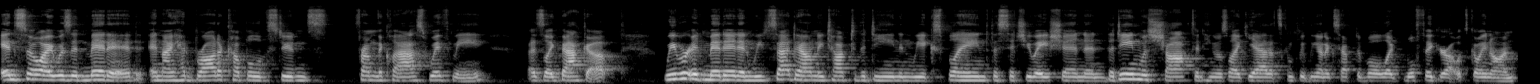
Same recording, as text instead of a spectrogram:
And so I was admitted, and I had brought a couple of students from the class with me as like backup. We were admitted and we sat down and we talked to the dean and we explained the situation. And the dean was shocked and he was like, Yeah, that's completely unacceptable. Like, we'll figure out what's going on.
